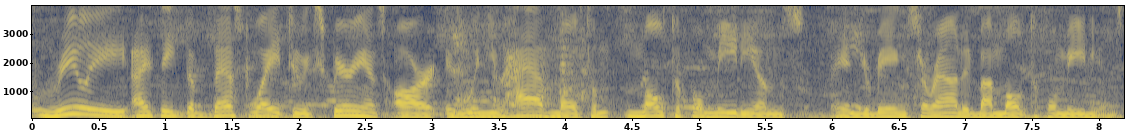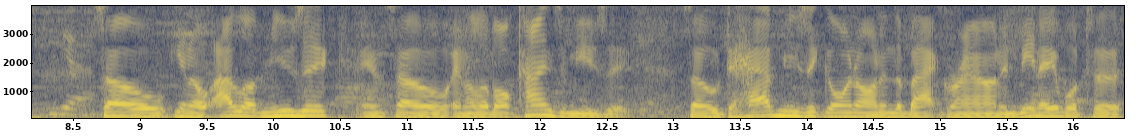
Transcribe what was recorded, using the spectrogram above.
really, I think the best way to experience art is when you have multi- multiple mediums and you're being surrounded by multiple mediums. Yeah. So, you know, I love music, and so, and I love all kinds of music. So to have music going on in the background and being able to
